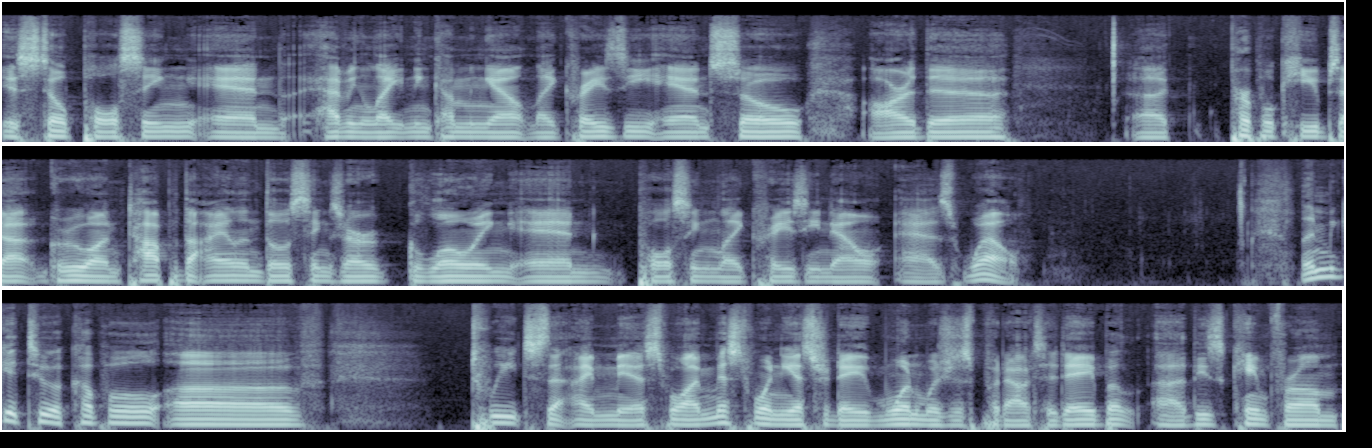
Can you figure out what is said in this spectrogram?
is still pulsing and having lightning coming out like crazy, and so are the uh, purple cubes that grew on top of the island. Those things are glowing and pulsing like crazy now as well. Let me get to a couple of tweets that I missed. Well, I missed one yesterday. One was just put out today, but uh, these came from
